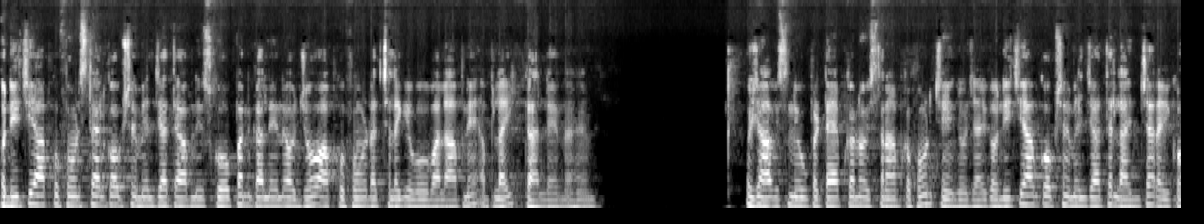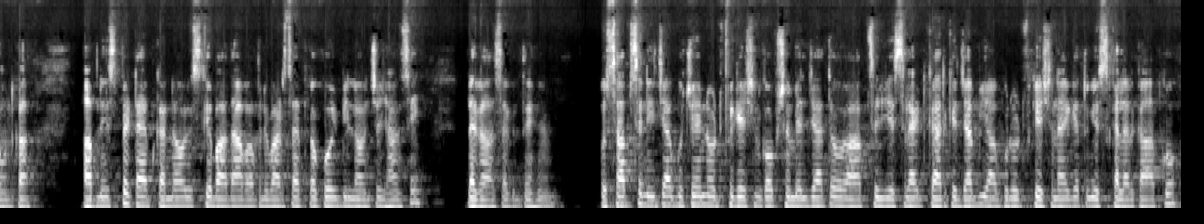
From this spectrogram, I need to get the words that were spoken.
और नीचे आपको फ़ोन स्टाइल का ऑप्शन मिल जाता है, आपने इसको ओपन कर लेना और जो आपको फ़ोन अच्छा लगे वो वाला आपने अप्लाई कर लेना है। और जहाँ इसने ऊपर टैप करना इस तरह आपका फ़ोन चेंज हो जाएगा। और नीचे आपको ऑप्शन मिल जाता है लॉन्चर आइकॉन का। आपने इस पर टैप करना और इसके बाद आप अपने व्हाट्सएप का कोई भी लॉन्चर यहाँ से लगा सकते हैं। और सबसे नीचे आपको चेंज नोटिफिकेशन का ऑप्शन मिल जाता है और आपसे ये सिलेक्ट करके जब भी आपको नोटिफिकेशन आएगा तो इस कलर का आपको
